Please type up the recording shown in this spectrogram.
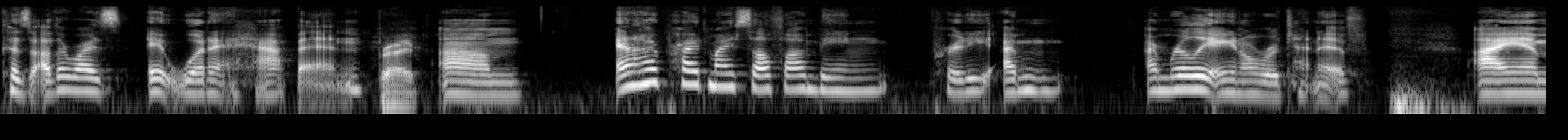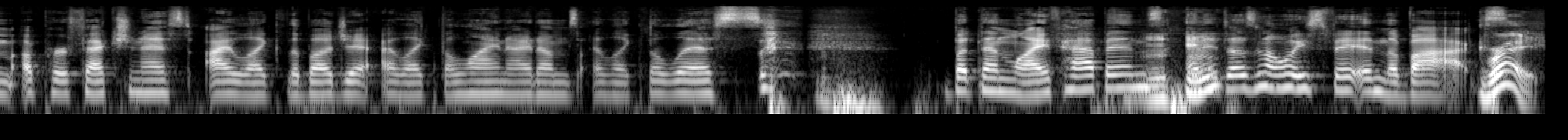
because otherwise it wouldn't happen. Right. Um, and I pride myself on being pretty. I'm I'm really anal retentive. I am a perfectionist. I like the budget. I like the line items. I like the lists. but then life happens mm-hmm. and it doesn't always fit in the box. Right.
